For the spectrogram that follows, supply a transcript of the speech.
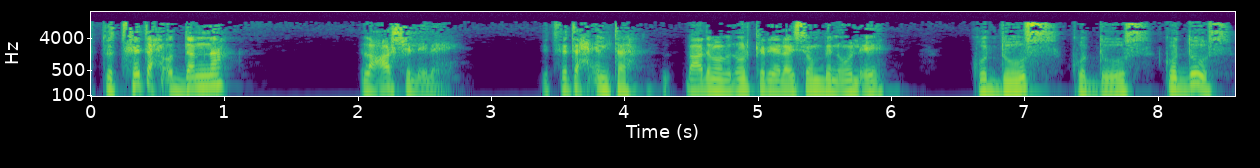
بتتفتح قدامنا العرش الإلهي. بيتفتح إمتى؟ بعد ما بنقول كريا ليسون بنقول إيه؟ قدوس قدوس قدوس.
